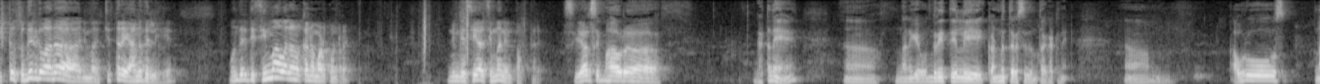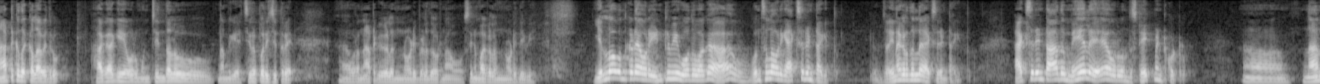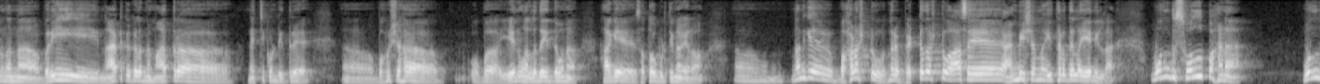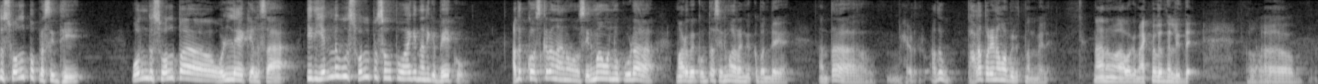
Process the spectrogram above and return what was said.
ಇಷ್ಟು ಸುದೀರ್ಘವಾದ ನಿಮ್ಮ ಚಿತ್ರಯಾನದಲ್ಲಿ ಒಂದು ರೀತಿ ಸಿಂಹಾವಲೋಕನ ಮಾಡಿಕೊಂಡ್ರೆ ನಿಮಗೆ ಸಿ ಆರ್ ಸಿಂಹ ನೆನಪಾಗ್ತಾರೆ. ಸಿ ಆರ್ ಸಿಂಹ ಅವರ ಘಟನೆ ನನಗೆ ಒಂದು ರೀತಿಯಲ್ಲಿ ಕಣ್ಣು ತೆರೆಸಿದಂಥ ಘಟನೆ. ಅವರು ನಾಟಕದ ಕಲಾವಿದರು. ಹಾಗಾಗಿ ಅವರು ಮುಂಚಿಂದಲೂ ನಮಗೆ ಚಿರಪರಿಚಿತರೆ ಅವರ ನಾಟಕಗಳನ್ನು ನೋಡಿ ಬೆಳೆದವರು ನಾವು, ಸಿನಿಮಾಗಳನ್ನು ನೋಡಿದ್ದೀವಿ. ಎಲ್ಲೋ ಒಂದು ಕಡೆ ಅವರ ಇಂಟರ್ವ್ಯೂ ಓದುವಾಗ ಒಂದು ಸಲ ಅವರಿಗೆ ಆಕ್ಸಿಡೆಂಟ್ ಆಗಿತ್ತು. ಜಯನಗರದಲ್ಲೇ ಆಕ್ಸಿಡೆಂಟ್ ಆಗಿತ್ತು. ಆಕ್ಸಿಡೆಂಟ್ ಆದ ಮೇಲೆ ಅವರು ಒಂದು ಸ್ಟೇಟ್ಮೆಂಟ್ ಕೊಟ್ಟರು ನಾನು ನನ್ನ ಬರೀ ನಾಟಕಗಳನ್ನು ಮಾತ್ರ ನೆಚ್ಚಿಕೊಂಡಿದ್ದರೆ ಬಹುಶಃ ಒಬ್ಬ ಏನೂ ಅಲ್ಲದೇ ಇದ್ದವನ ಹಾಗೆ ಸತ್ತೋಗ್ಬಿಡ್ತೀನೋ ಏನೋ ನನಗೆ ಬಹಳಷ್ಟು, ಅಂದರೆ ಬೆಟ್ಟದಷ್ಟು ಆಸೆ ಆ್ಯಂಬಿಷನ್ನು ಈ ಥರದ್ದೆಲ್ಲ ಏನಿಲ್ಲ. ಒಂದು ಸ್ವಲ್ಪ ಹಣ ಒಂದು ಸ್ವಲ್ಪ ಪ್ರಸಿದ್ಧಿ ಒಂದು ಸ್ವಲ್ಪ ಒಳ್ಳೆಯ ಕೆಲಸ ಇದು ಎಲ್ಲವೂ ಸ್ವಲ್ಪ ಸ್ವಲ್ಪವಾಗಿ ನನಗೆ ಬೇಕು. ಅದಕ್ಕೋಸ್ಕರ ನಾನು ಸಿನಿಮಾವನ್ನು ಕೂಡ ಮಾಡಬೇಕು ಅಂತ ಸಿನಿಮಾ ರಂಗಕ್ಕೆ ಬಂದೆ ಅಂತ ಹೇಳಿದ್ರು. ಅದು ಬಹಳ ಪರಿಣಾಮ ಬೀರುತ್ತೆ ನನ್ನ ಮೇಲೆ. ನಾನು ಆವಾಗ ಮ್ಯಾಕ್ಮಿಲನ್ನಲ್ಲಿದ್ದೆ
